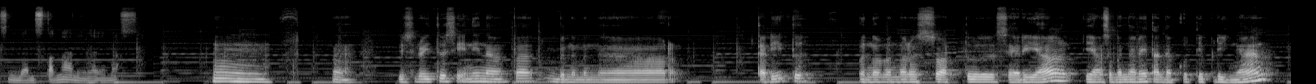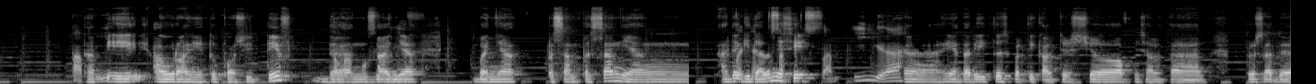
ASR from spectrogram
sembilan setengah nilainya mas Hmm. Nah, justru itu sih ini nampak bener-bener tadi itu bener-bener suatu serial yang sebenarnya tanda kutip ringan, tapi, tapi auranya itu positif dan positif. banyak banyak pesan-pesan yang ada di banyak dalamnya sih. pesan-pesan. iya Nah, yang tadi itu seperti culture shock misalkan, terus Hmm. ada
